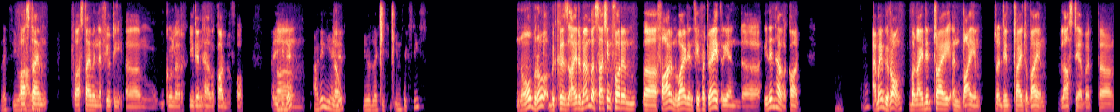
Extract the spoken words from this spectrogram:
Let's see. first time, first time in FUT. Um, Guler, he didn't have a card before. He did. Um, I think he no. did. He was like in sixties. No, bro, because I remember searching for him uh, far and wide in FIFA 23, and uh, he didn't have a card. I might be wrong, but I did try and buy him. tr- Did try to buy him last year, but uh,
